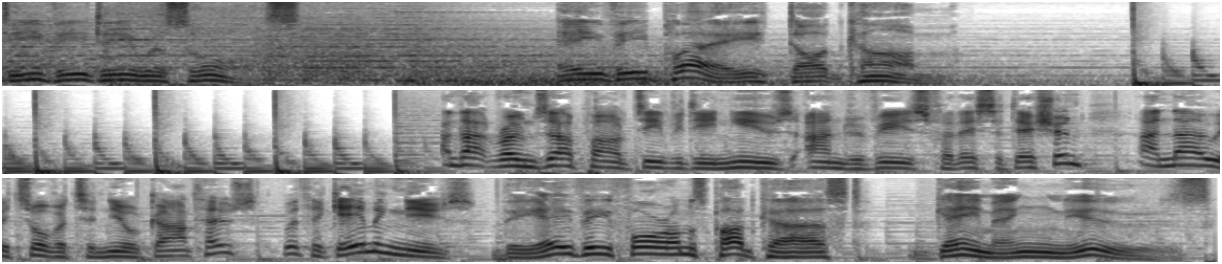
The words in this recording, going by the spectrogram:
DVD resource. avplay.com. And that rounds up our DVD news and reviews for this edition. And now it's over to Neil Guardhouse with the gaming news. The AV Forums podcast, Gaming News.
